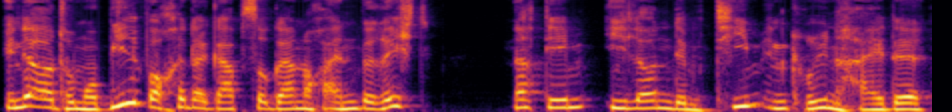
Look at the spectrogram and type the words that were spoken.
In der Automobilwoche, da gab es sogar noch einen Bericht, nachdem Elon dem Team in Grünheide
